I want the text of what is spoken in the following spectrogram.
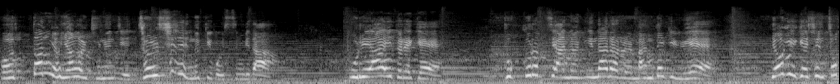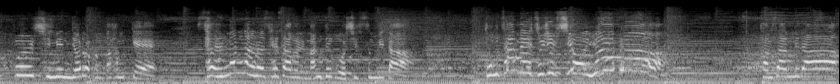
어떤 영향을 주는지 절실히 느끼고 있습니다. 우리 아이들에게 부끄럽지 않은 이 나라를 만들기 위해 여기 계신 촛불 시민 여러분과 함께 살맛 나는 세상을 만들고 싶습니다. 동참해 주십시오, 여러분! 감사합니다.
